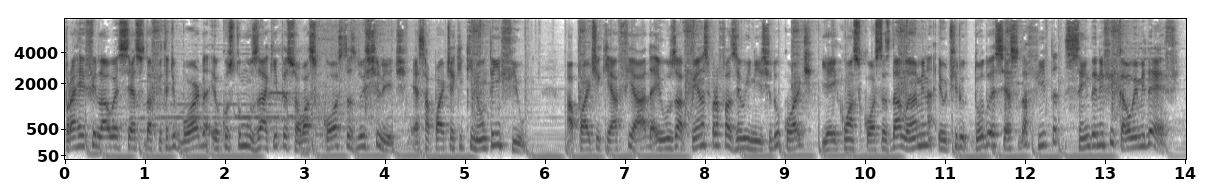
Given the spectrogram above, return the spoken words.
Para refilar o excesso da fita de borda, eu costumo usar aqui, pessoal, as costas do estilete, essa parte aqui que não tem fio. A parte que é afiada eu uso apenas para fazer o início do corte, e aí com as costas da lâmina eu tiro todo o excesso da fita sem danificar o MDF.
